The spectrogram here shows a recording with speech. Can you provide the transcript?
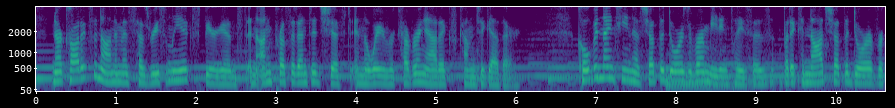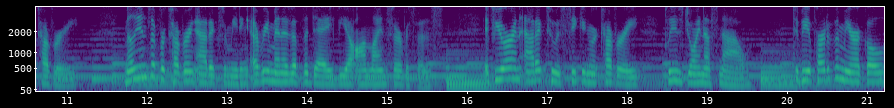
Narcotics Anonymous has recently experienced an unprecedented shift in the way recovering addicts come together. COVID 19 has shut the doors of our meeting places, but it cannot shut the door of recovery. Millions of recovering addicts are meeting every minute of the day via online services. If you are an addict who is seeking recovery, please join us now. To be a part of the miracle,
